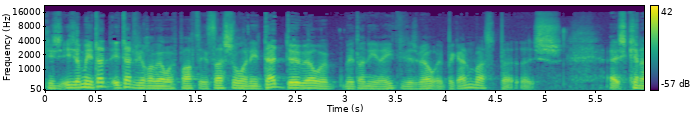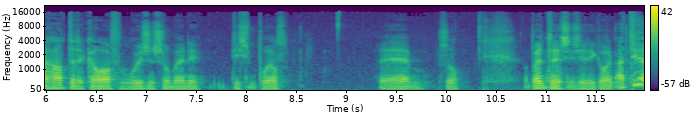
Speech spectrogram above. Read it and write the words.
'cause he's, I mean, he did, he did really well with Partick Thistle, and he did do well with, with Dundee United as well to begin with. But it's it's kind of hard to recover from losing so many decent players. Um, so I'll be interested to see they go on. I do.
